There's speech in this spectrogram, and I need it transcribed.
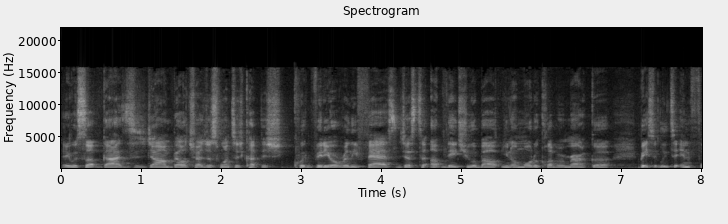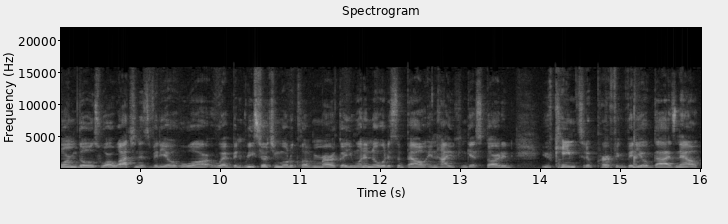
Hey, what's up, guys? This is Jon Belcher. I just want to cut this quick video really fast just to update you about, you know, Motor Club of America. Basically to inform those who are watching this video who are who have been researching Motor Club of America. You want to know what it's about and how you can get started. You've came to the perfect video, guys. Now,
